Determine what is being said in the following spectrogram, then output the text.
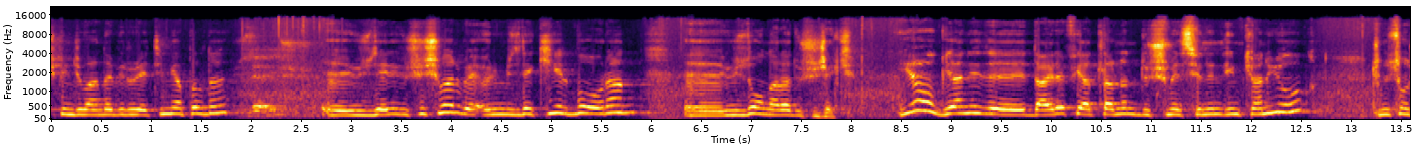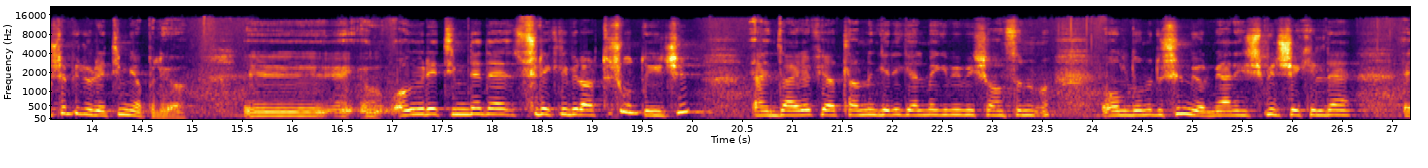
20-20-25 bin civarında bir üretim yapıldı. Güzel. Ee, %50 düşüş var ve önümüzdeki yıl bu oran e, %10'lara düşecek. Yok yani e, daire fiyatlarının düşmesinin imkanı yok. Çünkü sonuçta bir üretim yapılıyor. Ee, o üretimde de sürekli bir artış olduğu için yani daire fiyatlarının geri gelme gibi bir şansın olduğunu düşünmüyorum. Yani hiçbir şekilde e,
